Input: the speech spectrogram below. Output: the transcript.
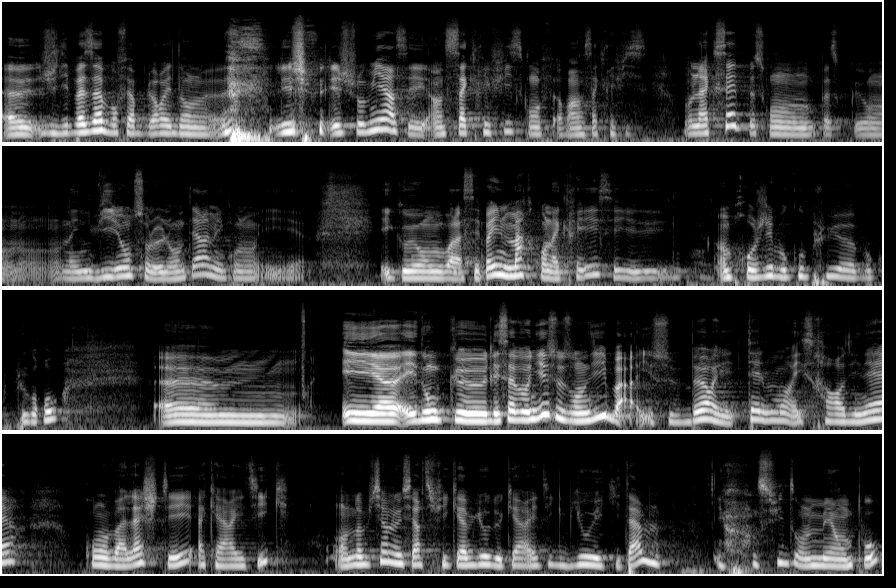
Euh, je dis pas ça pour faire pleurer dans les, les, chaumières, c'est un sacrifice qu'on un sacrifice. On accepte parce qu'on on a une vision sur le long terme et que voilà, c'est pas une marque qu'on a créée, c'est un projet beaucoup plus euh, gros. Euh, et, et, donc les savonniers se sont dit, bah, ce beurre est tellement extraordinaire qu'on va l'acheter à Carétique. On obtient le certificat bio de Carétique bio équitable et ensuite on le met en pot.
